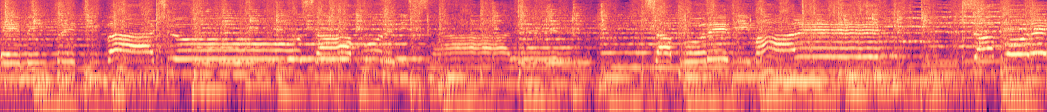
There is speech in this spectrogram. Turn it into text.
e mentre ti bacio sapore di sale sapore di mare sapore di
